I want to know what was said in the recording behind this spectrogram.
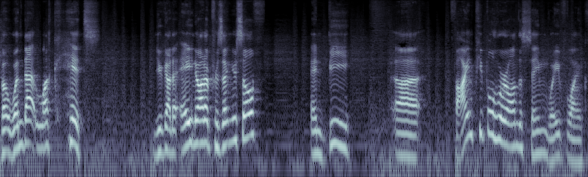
but when that luck hits, you gotta a know how to present yourself, and b, uh, find people who are on the same wavelength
